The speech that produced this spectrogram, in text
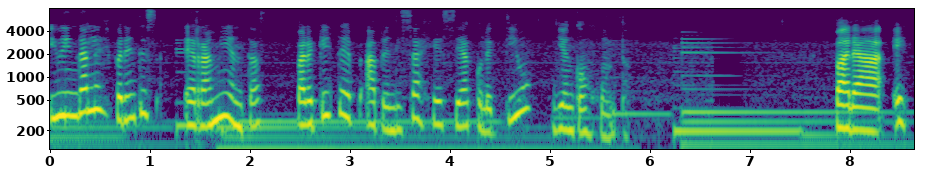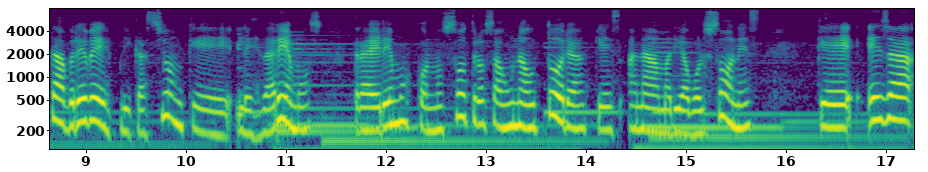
y brindarles diferentes herramientas para que este aprendizaje sea colectivo y en conjunto. Para esta breve explicación que les daremos, traeremos con nosotros a una autora que es Ana María Bolsones, que ella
